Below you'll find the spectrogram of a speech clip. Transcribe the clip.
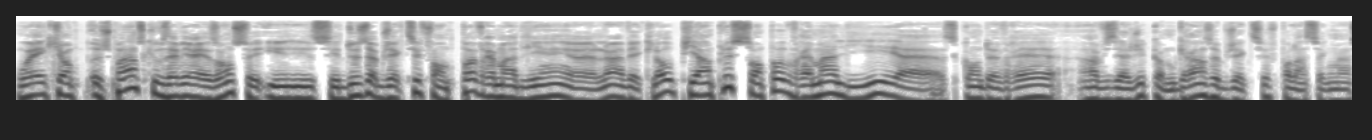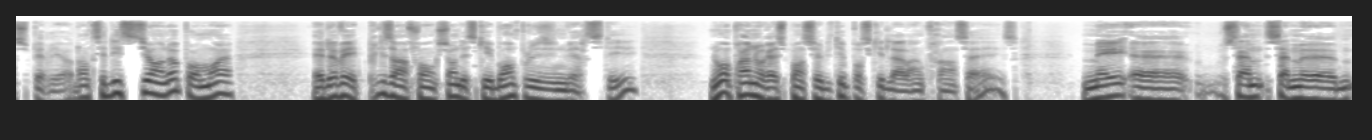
Oui, qui ont- je pense que vous avez raison. Ces deux objectifs n'ont pas vraiment de lien euh, l'un avec l'autre. Puis en plus, ils sont pas vraiment liés à ce qu'on devrait envisager comme grands objectifs pour l'enseignement supérieur. Donc ces décisions-là, pour moi, elles doivent être prises en fonction de ce qui est bon pour les universités. Nous, on prend nos responsabilités pour ce qui est de la langue française. Mais euh, ça, ça me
